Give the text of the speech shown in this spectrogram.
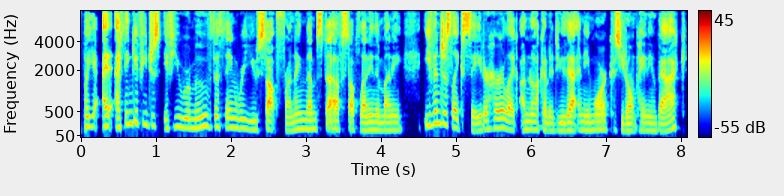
but yeah, I, I think if you just if you remove the thing where you stop fronting them stuff, stop lending them money, even just like say to her, like, I'm not gonna do that anymore because you don't pay me back.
